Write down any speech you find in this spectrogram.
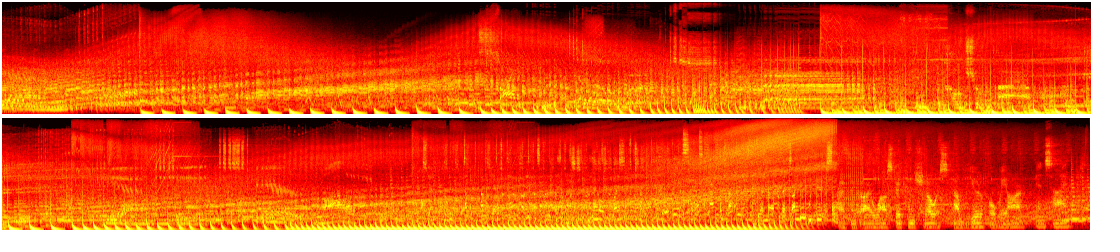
Master can show us how beautiful we are inside.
